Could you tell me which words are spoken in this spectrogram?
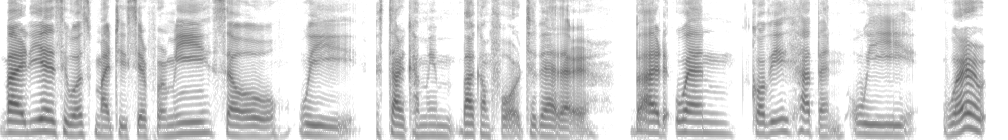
but yes, it was much easier for me. So we start coming back and forth together. But when COVID happened, we were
